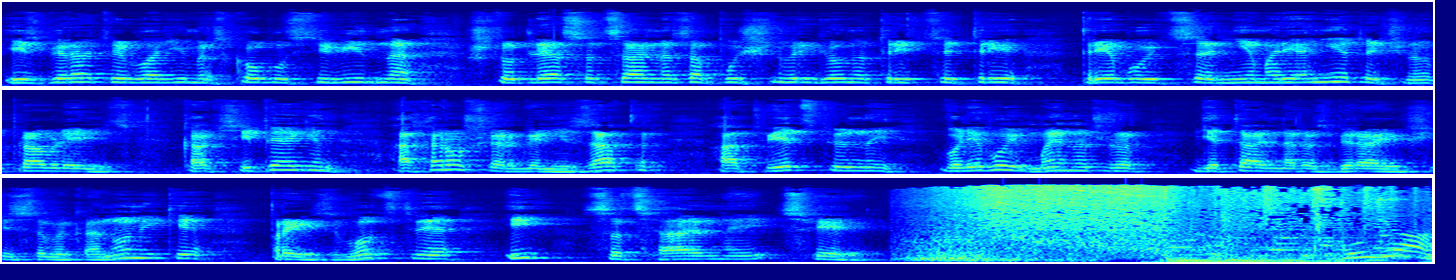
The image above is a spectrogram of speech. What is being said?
избирателей Владимирской области видно, что для социально запущенного региона 33 требуется не марионеточный управленец, как Сипягин, а хороший организатор, ответственный, волевой менеджер, детально разбирающийся в экономике, производстве и социальной сфере. bu yan.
